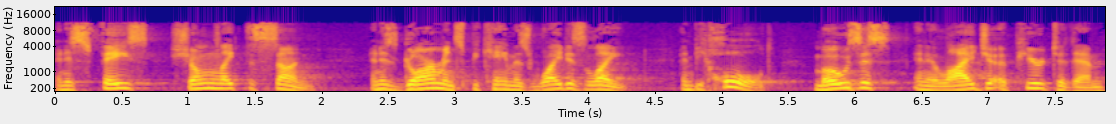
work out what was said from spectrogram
and his face shone like the sun, and his garments became as white as light. And behold, Moses and Elijah appeared to them,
